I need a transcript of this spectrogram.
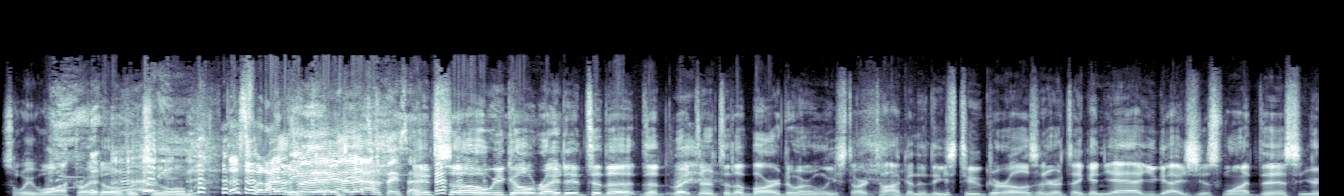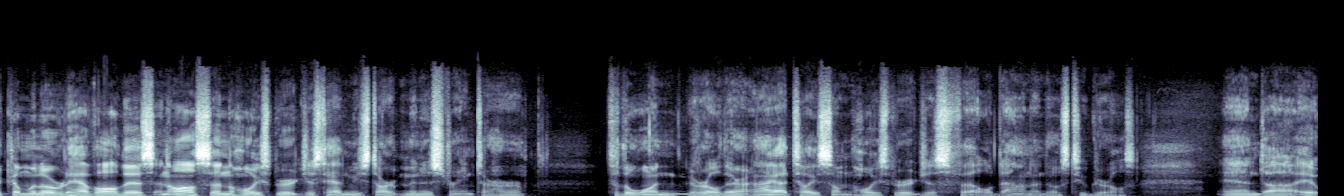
So we walk right over to them. That's what I think. yeah, that's what they said. and so we go right into the, the right there to the bar door and we start talking to these two girls and they're thinking, yeah, you guys just want this and you're coming over to have all this. And all of a sudden the Holy Spirit just had me start ministering to her, to the one girl there. And I got to tell you something, the Holy Spirit just fell down on those two girls. And uh, it,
